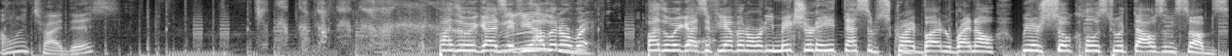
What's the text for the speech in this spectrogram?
I want to try this. By the way, guys, if you haven't Mm. already... By the way, guys, if you haven't already, make sure to hit that subscribe button right now. We are so close to a thousand subs.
